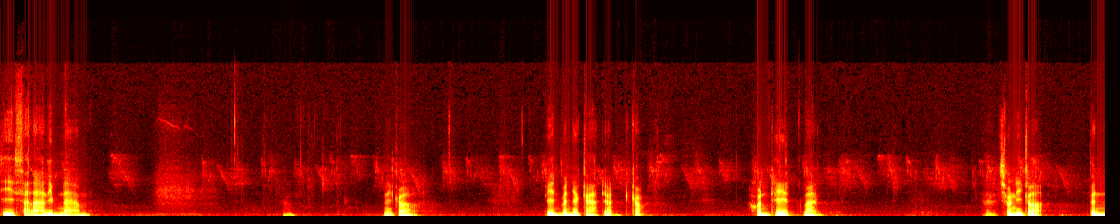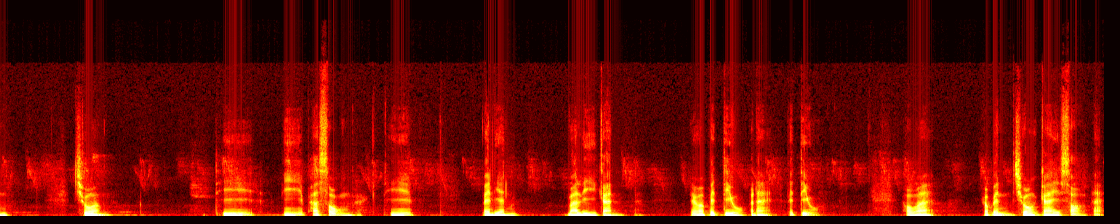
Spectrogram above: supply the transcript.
ที่สาราริมน้ำ นี่ก็เปลี่ยนบรรยากาศเดียวกับคนเทศบ้างช่วงนี้ก็เป็นช่วงที่มีพระสงฆ์ที่ไปเรียนบาลีกันเรียกว่าไปติวก็ได้ไปติว เพราะว่าก็เป็นช่วงใกล้สอบแล้ว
